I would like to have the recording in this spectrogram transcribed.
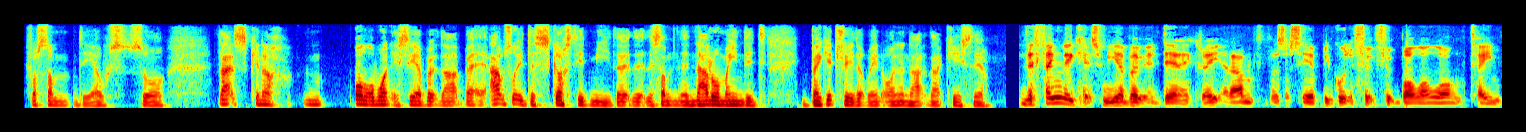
for somebody else. So that's kind of all I want to say about that. But it absolutely disgusted me the the, the, the narrow-minded bigotry that went on in that, that case there. The thing that gets me about it, Derek, right, and I'm as I say, I've been going to foot football a long time,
